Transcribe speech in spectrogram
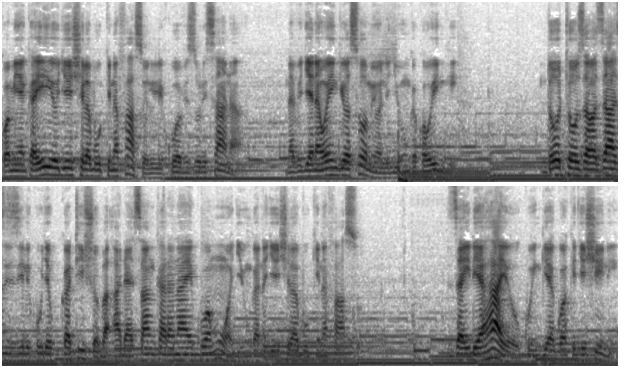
Kwa miaka hiyo jeshi la Burkina Faso lilikuwa vizuri sana na vijana wengi wasomi walijiunga kwa wingi. Ndoto za wazazi zilikuja kukatishwa baada ya Sankara naye kuamua jiunga na jeshi la Burkina Faso. Zaidi ya hayo, kuingia kwake jeshini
